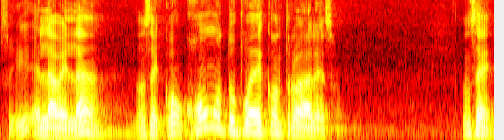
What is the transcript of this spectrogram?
Sí, es la verdad. Entonces, ¿cómo, tú puedes controlar eso? Entonces,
